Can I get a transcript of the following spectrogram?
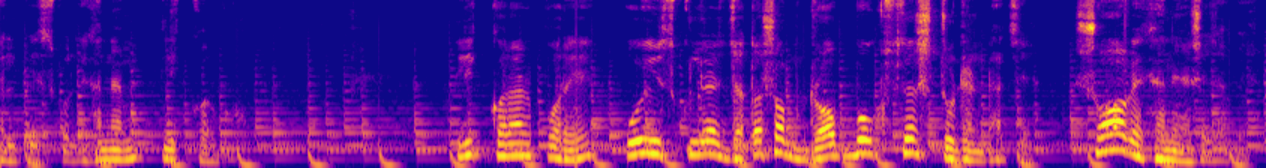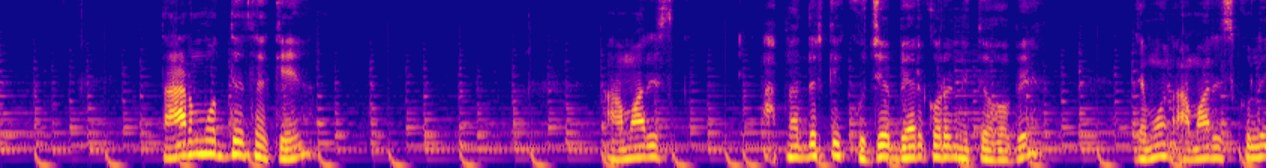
এলপি স্কুল। এখানে আমি ক্লিক করব। ক্লিক করার পরে ওই স্কুলের যত সব ড্রপ বক্সের স্টুডেন্ট আছে, সব এখানে এসে যাবে। তার মধ্যে থেকে আমার আপনাদেরকে খুঁজে বের করে নিতে হবে। যেমন আমার স্কুলে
